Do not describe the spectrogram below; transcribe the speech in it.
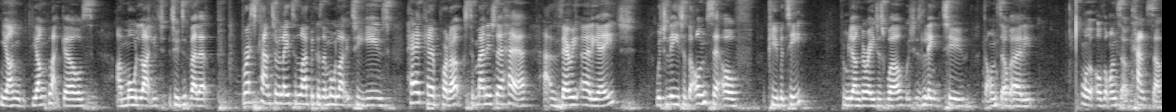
young, young black girls are more likely to, to develop breast cancer in later life because they're more likely to use hair care products to manage their hair at a very early age, which leads to the onset of puberty from younger age as well, which is linked to the onset of early or the onset of cancer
